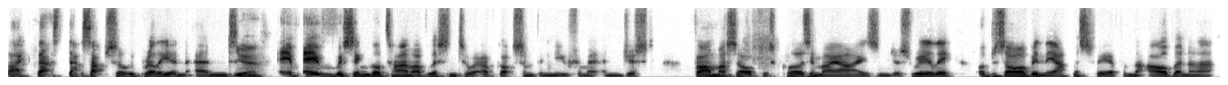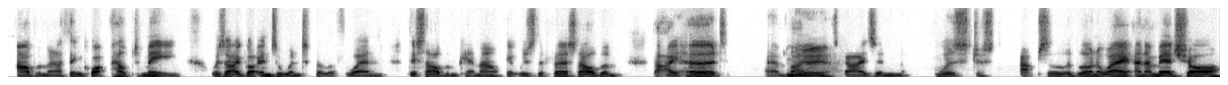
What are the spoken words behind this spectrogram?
like that's that's absolutely brilliant. And yeah, every single time I've listened to it, I've got something new from it, and just found myself just closing my eyes and just really absorbing the atmosphere from the album and that album. And I think what helped me was I got into Winterfylleth when this album came out. It was the first album that I heard um, by yeah, yeah. guys and was just absolutely blown away. And I made sure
